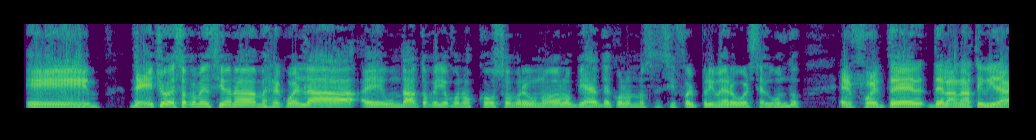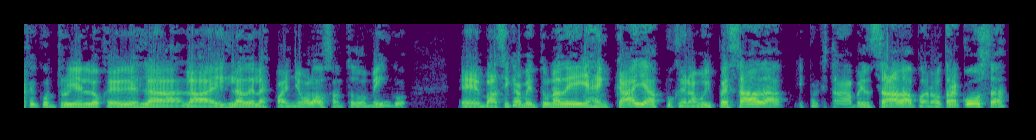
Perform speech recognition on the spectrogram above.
Eh, de hecho, eso que menciona me recuerda eh, un dato que yo conozco sobre uno de los viajes de Colón, no sé si fue el primero o el segundo, el fuerte de la Natividad que construyen lo que es la, isla de la Española o Santo Domingo. básicamente una de ellas en Calla, porque era muy pesada y porque estaba pensada para otra cosa,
